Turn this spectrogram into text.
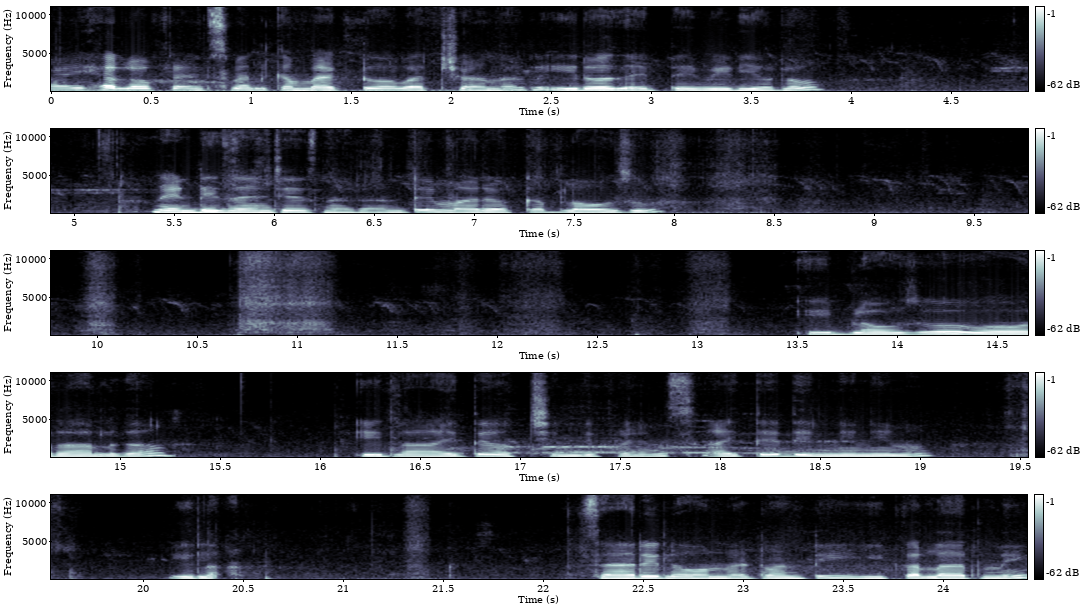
Hi hello friends. Welcome back to our channel. ఈరోజైతే వీడియోలో నేను డిజైన్ చేసినదంటే మరొక బ్లౌజు. ఈ బ్లౌజు ఓవరాల్గా ఇలా అయితే వచ్చింది ఫ్రెండ్స్. అయితే దీన్ని నేను ఇలా శారీలో ఉన్నటువంటి ఈ కలర్ని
